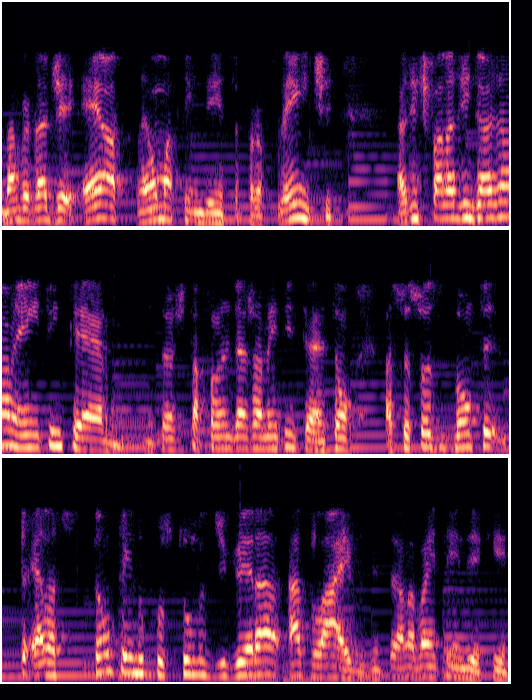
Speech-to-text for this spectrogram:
na verdade é, é uma tendência para frente, a gente fala de engajamento interno. Então a gente está falando de engajamento interno. Então as pessoas vão ter, elas estão tendo costumes de ver a, as lives. Então ela vai entender que,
